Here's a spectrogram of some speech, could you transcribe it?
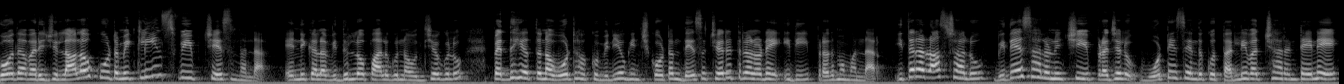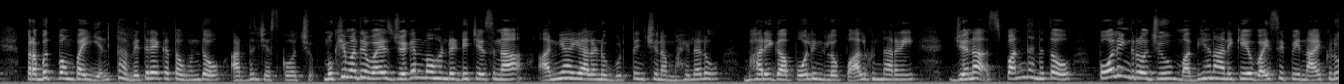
గోదావరి జిల్లాలో కూటమి క్లీన్ స్వీప్ చేసిందన్నారు. ఎన్నికల విధుల్లో పాల్గొన్న ఉద్యోగులు పెద్ద ఎత్తున ఓటు హక్కు వినియోగించుకోవటం దేశ చరిత్రలోనే ఇది ప్రథమమన్నారు. ఇతర రాష్ట్రాలు విదేశాల నుంచి ప్రజలు ఓటేసేందుకు తరలి వచ్చారంటేనే ప్రభుత్వంపై ఎంత వ్యతిరేకత ఉందో అర్థం చేసుకోవచ్చు. ముఖ్యమంత్రి వైఎస్ జగన్మోహన్ రెడ్డి చేసిన అన్యాయాలను గుర్తించిన మహిళలు భారీగా పోలింగ్లో పాల్గొన్నారని జన స్పందనతో పోలింగ్ రోజు మధ్యాహ్నానికే వైసీపీ నాయకులు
